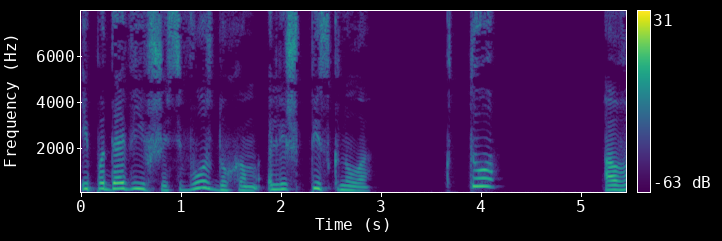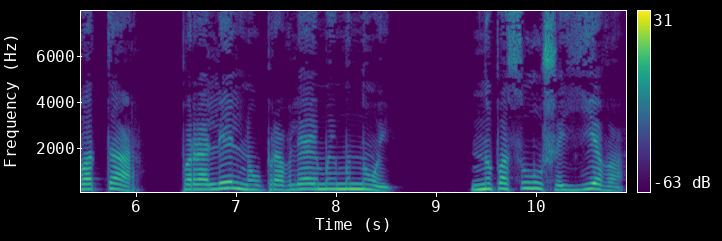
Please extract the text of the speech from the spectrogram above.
и, подавившись воздухом, лишь пискнула. «Кто?» «Аватар, параллельно управляемый мной. Но послушай, Ева,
